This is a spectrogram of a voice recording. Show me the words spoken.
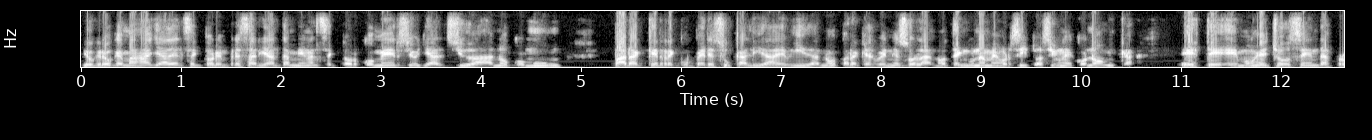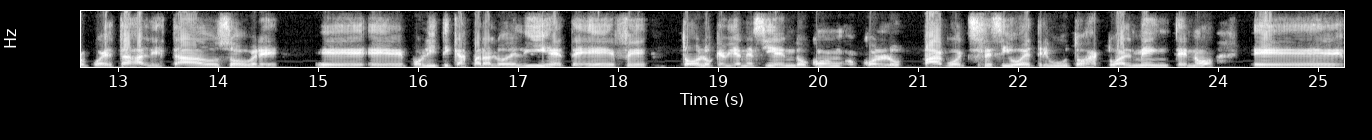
Yo creo que más allá del sector empresarial, también al sector comercio y al ciudadano común para que recupere su calidad de vida, ¿no? Para que el venezolano tenga una mejor situación económica. Este, hemos hecho sendas propuestas al Estado sobre eh, eh, políticas para lo del IGTF, todo lo que viene siendo con, con los pagos excesivos de tributos actualmente, ¿no? Eh,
